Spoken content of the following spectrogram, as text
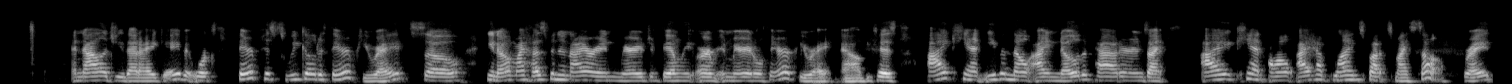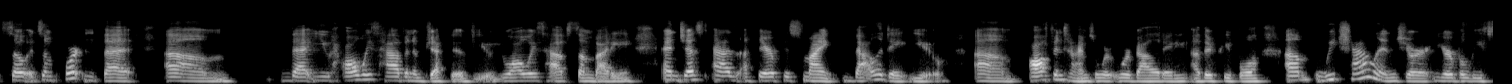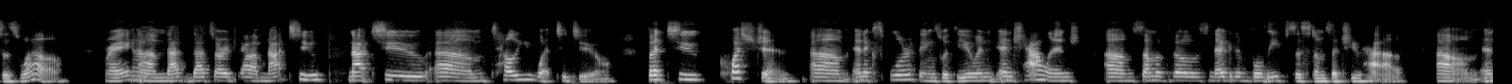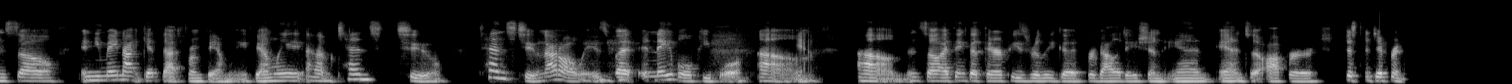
analogy that I gave, it works. Therapists, we go to therapy, right? So, you know, my husband and I are in marriage and family or in marital therapy right now because I can't, even though I know the patterns, I I can't all I have blind spots myself, right? So it's important that um that you always have an objective view. You always have somebody. And just as a therapist might validate you, um, oftentimes we're, we're validating other people. Um, we challenge your your beliefs as well right yeah. um, that that's our job not to not to um, tell you what to do but to question um, and explore things with you and, and challenge um, some of those negative belief systems that you have. Um, and so, and you may not get that from family. Family um, tends to, tends to, not always, but enable people. Um, yeah. Um, and so I think that therapy is really good for validation and and to offer just a different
